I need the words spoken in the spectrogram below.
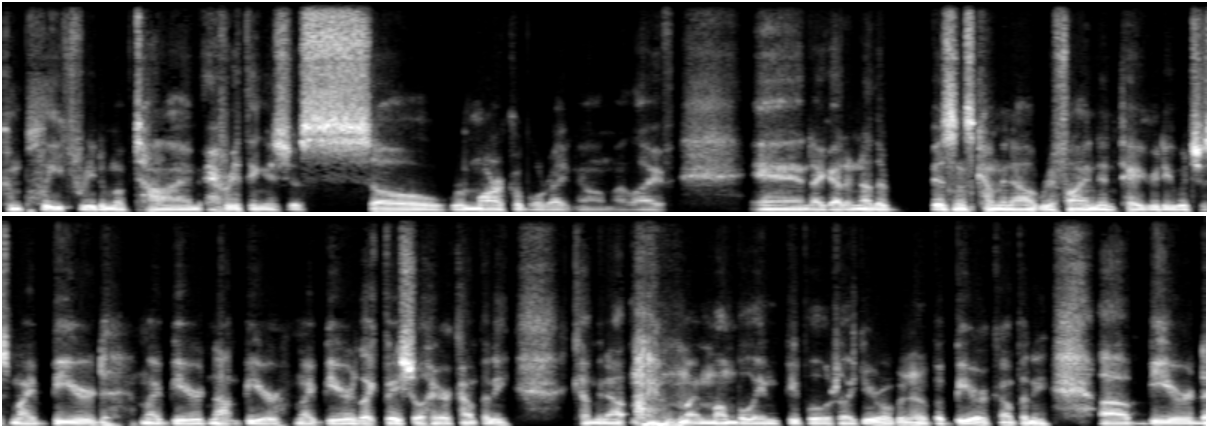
complete freedom of time. Everything is just so remarkable right now in my life. And I got another business coming out, Refined Integrity, which is my beard, my beard, not beer, my beard, like facial hair company coming out. My, my mumbling people are like, you're opening up a beer company? Uh, beard,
